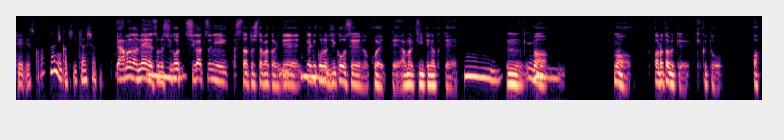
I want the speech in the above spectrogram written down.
てですか、何人か聞いてらっしゃる？いや、まだね、うんその4月、4月にスタートしたばかりで、うん意外にこの受講生の声ってあまり聞いてなくて、うん。うん、今う、んまあ、改めて聞くと、あ、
